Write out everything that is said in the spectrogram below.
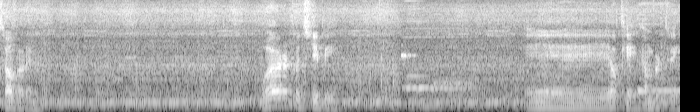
Sovereign. Where could she be? Eh, okay, number three.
